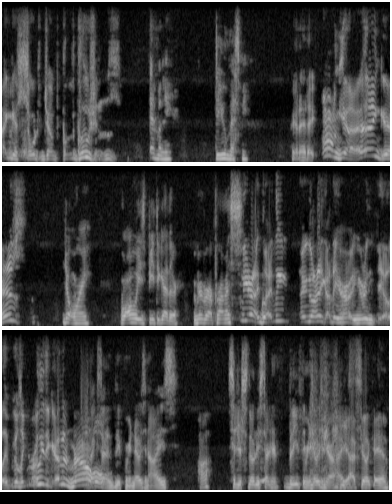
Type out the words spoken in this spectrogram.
I guess sort of jumped to conclusions. Emily, do you miss me? I got a headache. Um, yeah, I guess. Don't worry, we'll always be together. Remember our promise? Yeah, gladly. I got, I got to hear how you really feel. It feels like we're really together now. Like starting to bleed from your nose and eyes. Huh? So you're slowly starting to bleed from your nose and your eyes. yeah, I feel like I am.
